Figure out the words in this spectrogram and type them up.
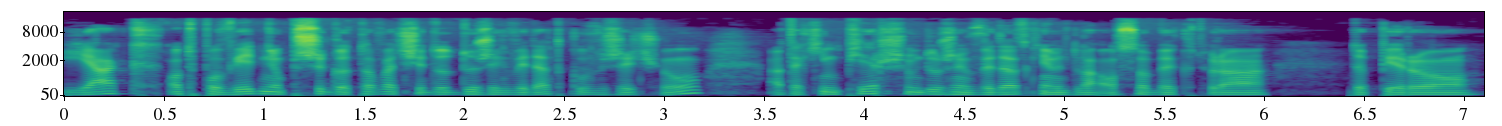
jak odpowiednio przygotować się do dużych wydatków w życiu, a takim pierwszym dużym wydatkiem dla osoby, która dopiero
